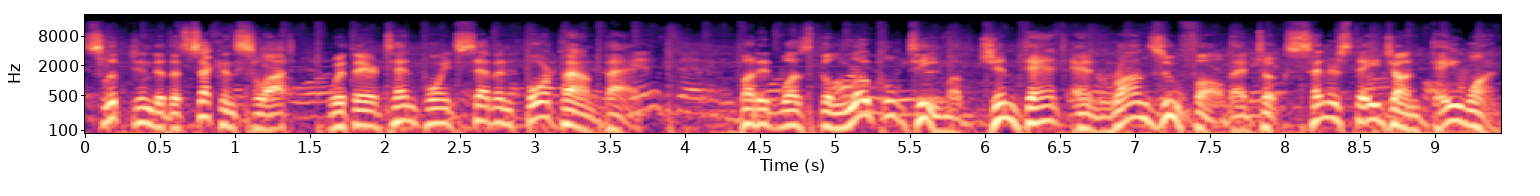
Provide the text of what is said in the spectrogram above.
slipped into the second slot with their 10.74 pound bag. But it was the local team of Jim Dant and Ron Zufall that took center stage on day one.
